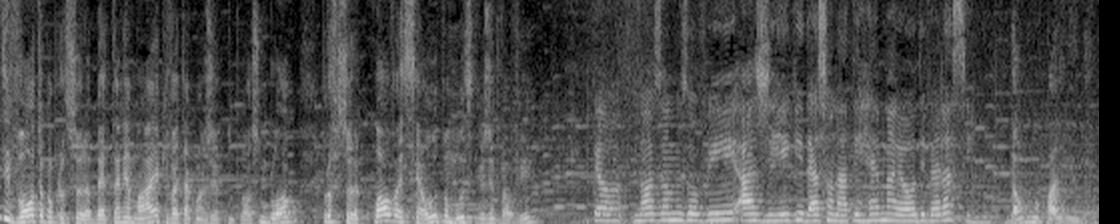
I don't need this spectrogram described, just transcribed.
De volta com a professora Betânia Maia, que vai estar com a gente no próximo bloco. Professora, qual vai ser a última música que a gente vai ouvir? Então, nós vamos ouvir a Gig da sonata em Ré maior de Veracino. Dá uma palhinha dela.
